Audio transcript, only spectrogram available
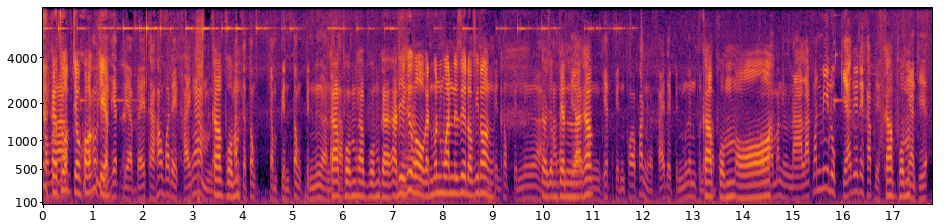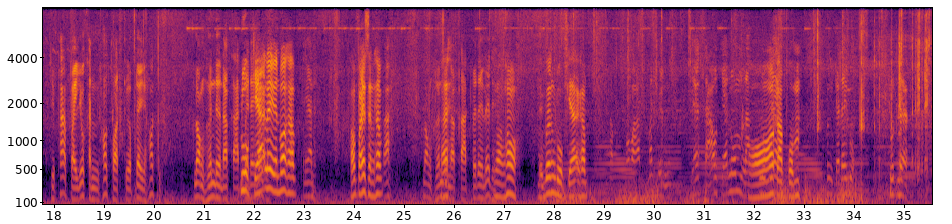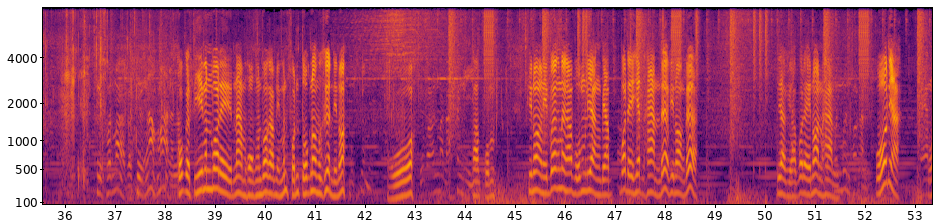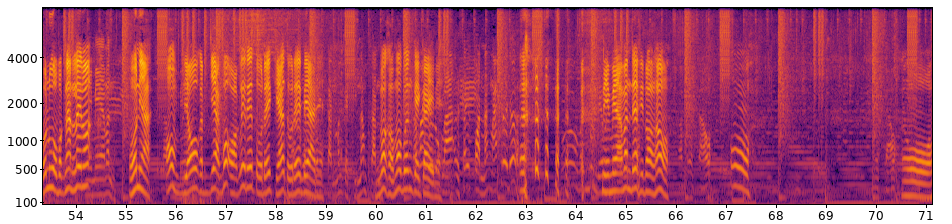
เพราะว่ากระทบเจ้าของเพจเฮ็ดแบบใดถ้าเฮาบ่ได้ขายงามน่ะครับผมมันก็ต้องจำเป็นต้องเป็นเนื้อนะคครัรับบผมครับผมก็อันนี้คือเว้ากันมวนๆซื่อๆดอกพี่น้องเป็นต้องเป็นเนื้อก็จำเป็นละครับเฮ็ดเป็นพ่อพันธุ์ก็ขายได้เป็นหมื่นพุ่นละครับ ผมอ๋อเพราะว่ามันน่ารักมันมีลูกแกะด้วยเด้ครับเด้ครับ ผมเนี่ยที่ที่พาไปอยกคันเฮาถอดเกือบได้เฮาสิล่องเหินเดินอากาศลูกไปได้แกะเลยเป็นบ่ครับแม่นเอาไปสินครับ ล่องเหินไปเดินอากาศไปได้เลยเด้น้องเฮาไปเบิ่งลูกแกะครับครับ เพราะว่ามันเป็นแกะสาวแกะนุ่มล่ะอ๋อลูกแกครับผมเพิ่งจะได้ลูกชุดแรกคือเพิ่นมากก็คืองามมากนั่นปล่ะกติมันบ่ได้น้ำหงมันบ่ครับนี่มันฝนตกเนาะเมื่อคืนนี่เนาะมันขึ้นโอ้คือว่ามันมาหนักทางนี้ครับผม พี่น้องนี่เบิ้งนะครับ ผมเลี้ยงแบบบ่ได้เฮ็ดห่านเด้อพี่น้องเด้อเลี้ยงแบบบ่ได้นอนห่านมึนๆฟังหันโอ้เนี่ยแม่นโอ้ลูกบักนั่นเลยเนาะนี่แม่มัน โอ้เนี่ยเอาเดี๋ยวกันแยกบ่ออกเลยเด้อตัวใดแก่ตัวใดแบ่นี่กันมันก็กินน้ำกัอันนว่าเขามาเบิ้งไกลๆนี่เออใส่ควันหนักๆเลยเด้อเออโอ้มันมึนเดี๋ยวนี่แม่มันเด้อพี่น้องเฮาครับแม่สาวโอ้แม่สาวโอ้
